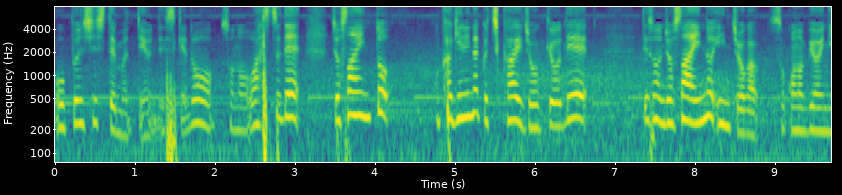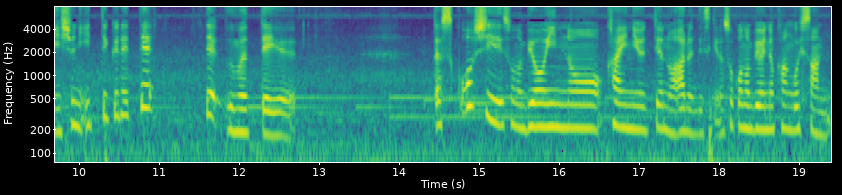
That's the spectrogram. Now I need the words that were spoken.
オープンシステムっていうんですけどその和室で助産院と限りなく近い状況ででその助産院の院長がそこの病院に一緒に行ってくれてで産むっていう。だ少しその病院の介入っていうのはあるんですけどそこの病院の看護師さん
